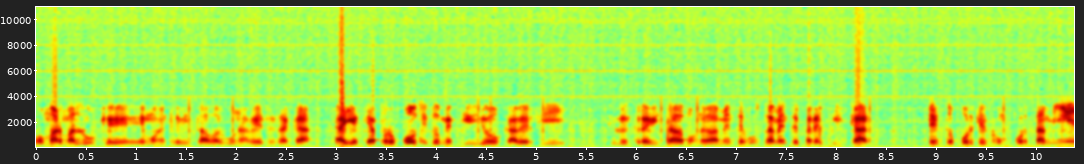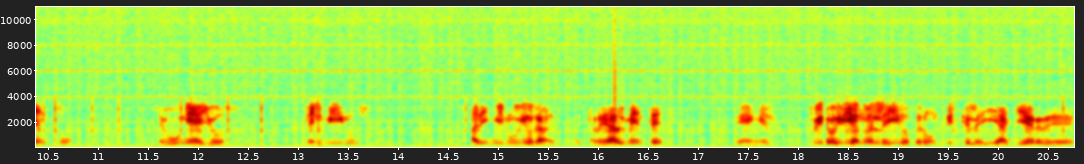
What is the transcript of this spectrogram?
Omar Malú, que hemos entrevistado algunas veces acá, y que a propósito me pidió que a ver si, lo entrevistábamos nuevamente, justamente para explicar esto, porque el comportamiento, según ellos, del virus ha disminuido. O sea, realmente en el tweet, hoy día no he leído, pero un tweet que leí ayer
